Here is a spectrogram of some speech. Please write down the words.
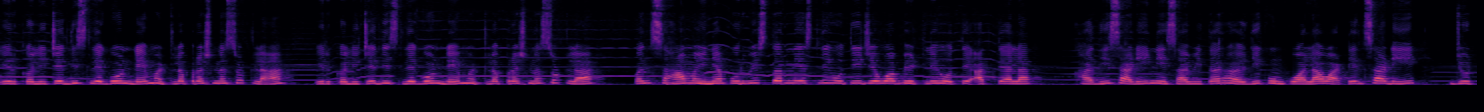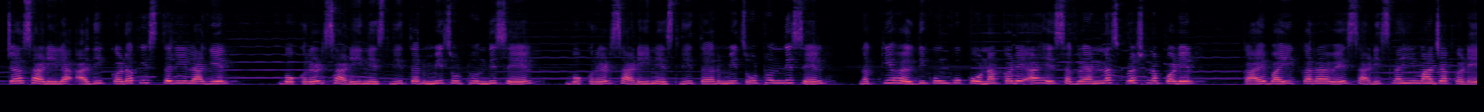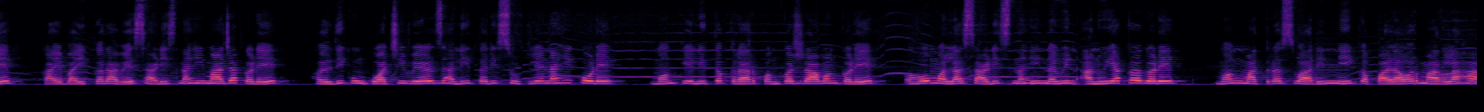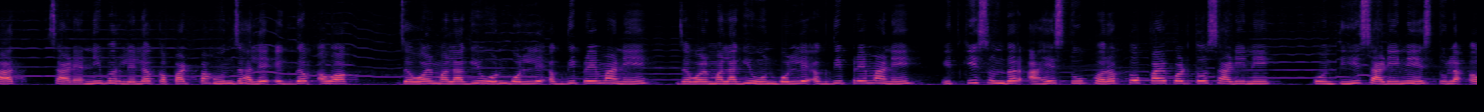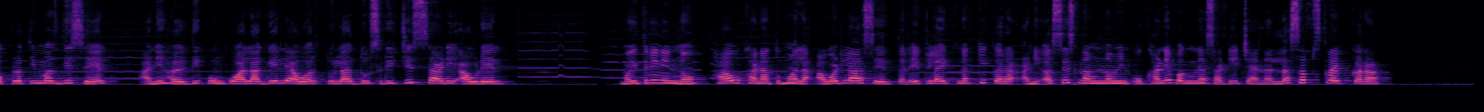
इरकलीचे दिसले गोंडे म्हटलं प्रश्न सुटला. इरकलीचे दिसले गोंडे म्हटलं प्रश्न सुटला. पण सहा महिन्यापूर्वीच तर नेसली होती जेव्हा भेटले होते आत्याला. खादी साडी नेसावी तर हळदी कुंकवाला वाटेल साडी ज्यूटच्या साडीला आधी कडक इस्त्री लागेल. बोकरेड साडी नेसली तर मीच उठून दिसेल. बोकरेड साडी नेसली तर मीच उठून दिसेल. नक्की हळदी कुंकू कोणाकडे आहे? सगळ्यांनाच प्रश्न पडेल. काय बाई करावे? साडीच नाही माझ्याकडे. काय बाई करावे? साडीच नाही माझ्याकडे. हळदी कुंकवाची वेळ झाली तरी सुटले नाही कोडे. मग केली तक्रार पंकजरावांकडे. अहो मला साडीच नाही नवीन आणूया का गडे? मग मात्र स्वारींनी कपाळावर मारला हात. साड्यांनी भरलेलं कपाट पाहून झाले एकदम अवाक. जवळ मला घेऊन बोलले अगदी प्रेमाने. जवळ मला घेऊन बोलले अगदी प्रेमाने. इतकी सुंदर आहेस तू फरक तो काय पडतो साडीने? कोणतीही साडीनेस तुला अप्रतिमच दिसेल आणि हळदी कुंकवाला गेल्यावर तुला दुसरीचीच साडी आवडेल. मैत्रिणींनो हा उखाणा तुम्हाला आवडला असेल तर एक लाईक नक्की करा आणि असेच नवनवीन उखाणे बघण्यासाठी चॅनलला सबस्क्राईब करा.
